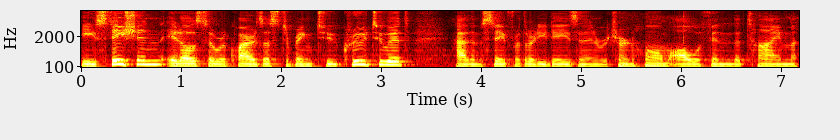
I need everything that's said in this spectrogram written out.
a station, it also requires us to bring two crew to it, have them stay for 30 days, and then return home all within the time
